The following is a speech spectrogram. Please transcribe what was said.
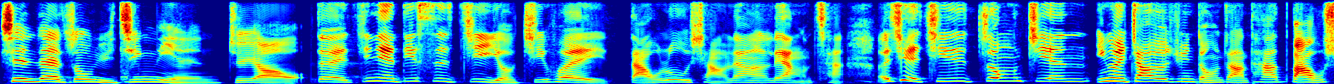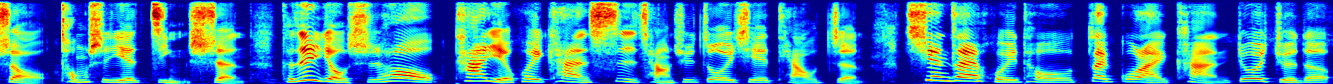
现在终于今年就要对，今年第四季有机会导入小量的量产，而且其实中间因为焦佑军董事长他保守，同时也谨慎，可是有时候他也会看市场去做一些调整。现在回头再过来看，就会觉得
